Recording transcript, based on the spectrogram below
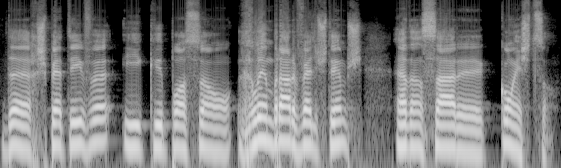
da respectiva e que possam relembrar velhos tempos a dançar com este som.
